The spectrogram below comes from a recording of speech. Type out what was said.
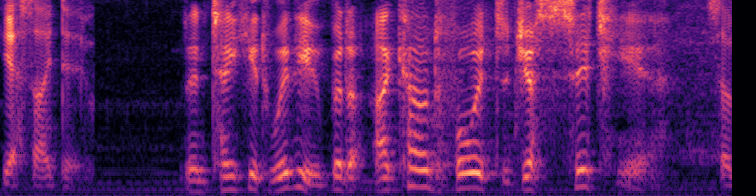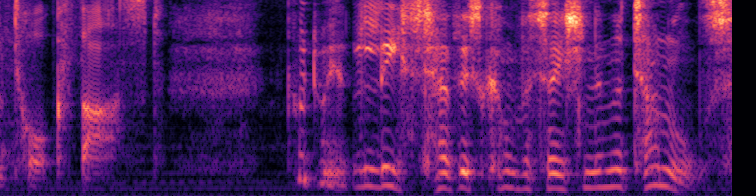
Yes, I do. Then take it with you, but I can't afford to just sit here. So talk fast. Could we at least have this conversation in the tunnels?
